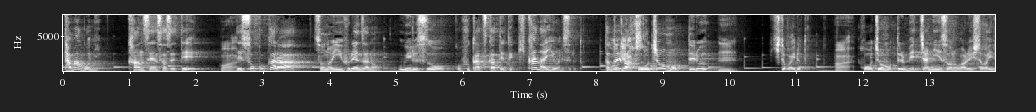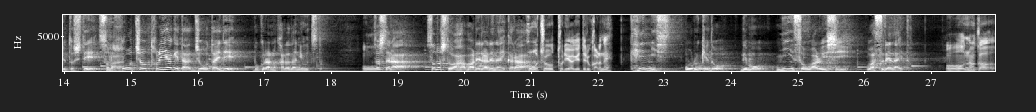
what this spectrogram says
卵に感染させて、はい。でそこからそのインフルエンザのウイルスをこう不活化って言って効かないようにすると。例えば包丁を持ってるうん。人がいると。はい。包丁を持ってるめっちゃ人相の悪い人がいるとしてその包丁を取り上げた状態で僕らの体に打つと、おう。そしたらその人は暴れられないから包丁を取り上げてるからね。変にしおるけどでも人相悪いし忘れないと。おなんか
